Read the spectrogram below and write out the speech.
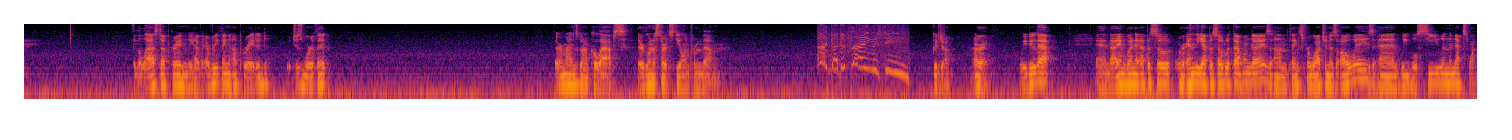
For the last upgrade, and we have everything upgraded, which is worth it. Their mine's gonna collapse. They're gonna start stealing from them. I got a flying machine. Good job. All right. We do that. And I am going to episode or end the episode with that one, guys. Um, thanks for watching as always, and we will see you in the next one.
